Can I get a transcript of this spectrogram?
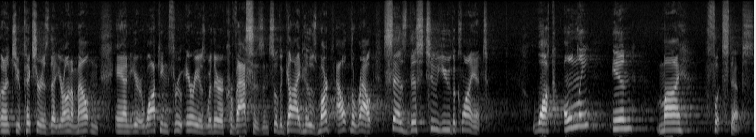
What you picture is that you're on a mountain and you're walking through areas where there are crevasses. And so the guide who's marked out the route says this to you, the client Walk only in my footsteps.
